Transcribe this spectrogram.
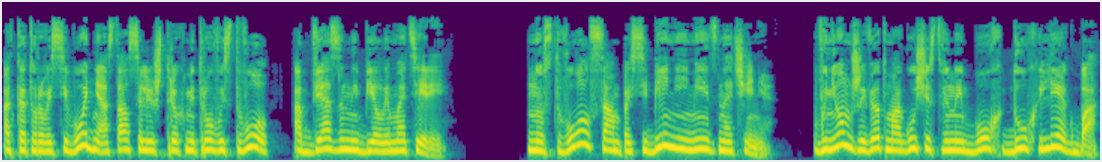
от которого сегодня остался лишь трехметровый ствол, обвязанный белой материей. Но ствол сам по себе не имеет значения. В нем живет могущественный бог-дух Легба,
